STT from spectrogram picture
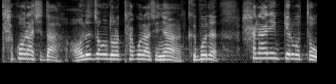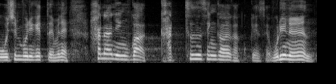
탁월하시다. 어느 정도로 탁월하시냐? 그분은 하나님께로부터 오신 분이기 때문에 하나님과 같은 생각을 갖고 계세요. 우리는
